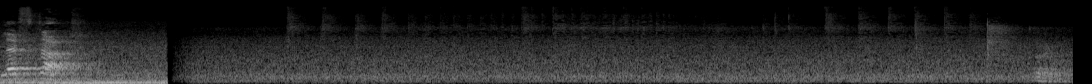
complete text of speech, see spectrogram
Let's start. Three.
